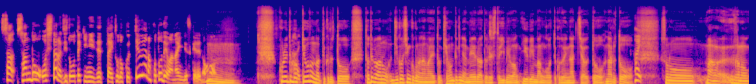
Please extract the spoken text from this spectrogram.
さ賛同を押したら自動的に絶対届くっていうようなことではないんですけれども、うんこれでも、っていうことになってくると例えばあの自己申告の名前と基本的にはメールアドレスと郵便番号ってことになっちゃうとなると、はい、そのまあその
